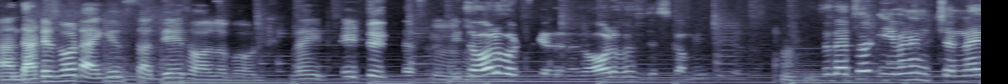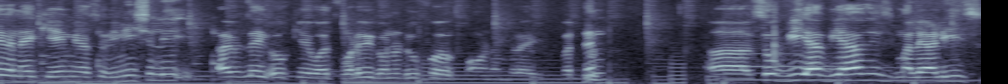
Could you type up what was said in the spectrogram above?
And that is what I guess Sadhya is all about, right? It is. Mhm. It's all about togetherness. All of us just coming together. Mhm. So that's what even in Chennai when I came here. So initially I was like, okay, what what are we gonna do for Onam, right? But then, uh, so we have we have these Malayalis,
